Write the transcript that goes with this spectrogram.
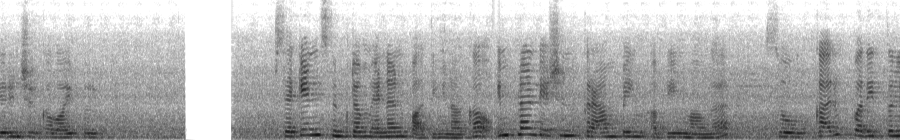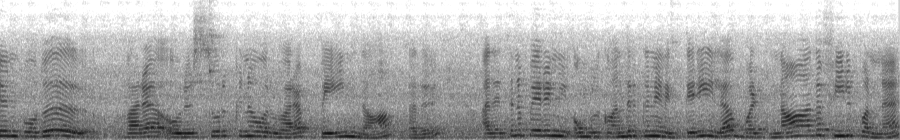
தெரிஞ்சிருக்க வாய்ப்பு இருக்கு. செகண்ட் சிம்டம் என்னன்னு பார்த்தீங்கன்னாக்கா இம்ப்ளான்டேஷன் கிராம்பிங் அப்படின்வாங்க ஸோ கருப்பதித்தலின் போது வர ஒரு சுருக்குன்னு ஒரு வர பெயின் தான் அது. அது எத்தனை பேர் உங்களுக்கு வந்திருக்குன்னு எனக்கு தெரியல பட் நான் அதை ஃபீல் பண்ணேன்.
